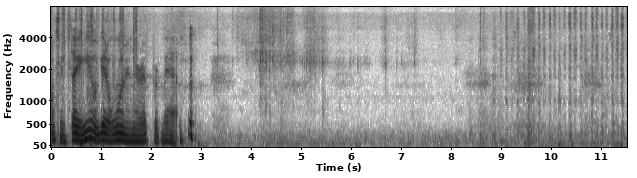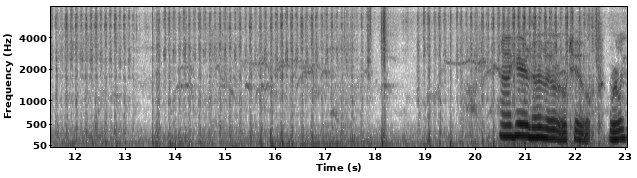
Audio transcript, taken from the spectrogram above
I was going to say, you don't get a one in there, that's pretty bad. I hear the little chill. Really?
